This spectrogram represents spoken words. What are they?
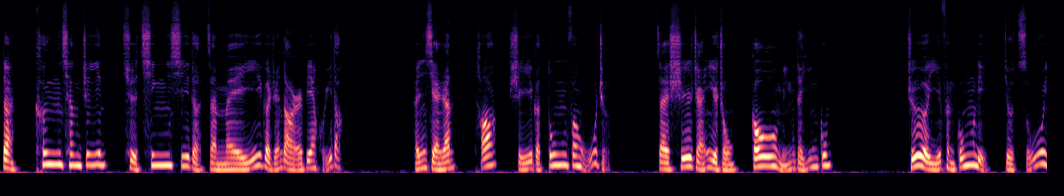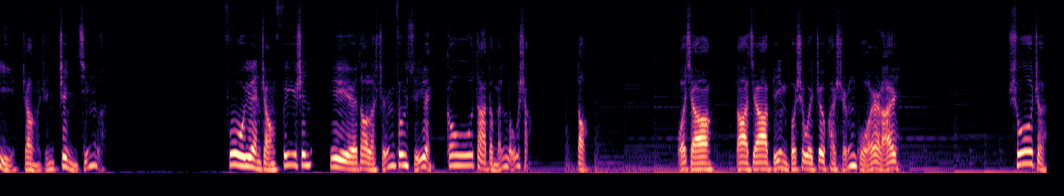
但铿锵之音却清晰的在每一个人的耳边回荡。很显然，他是一个东方武者，在施展一种高明的阴功。这一份功力就足以让人震惊了。副院长飞身跃到了神风学院高大的门楼上，道：“我想。”大家并不是为这块神果而来。说着，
